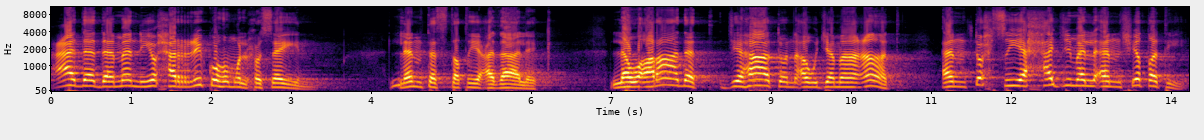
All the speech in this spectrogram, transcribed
عدد من يحركهم الحسين لن تستطيع ذلك. لو أرادت جهات أو جماعات أن تحصي حجم الأنشطة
